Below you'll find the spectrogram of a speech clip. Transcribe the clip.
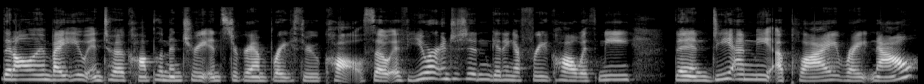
then I'll invite you into a complimentary Instagram breakthrough call. So if you are interested in getting a free call with me, then DM me apply right now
